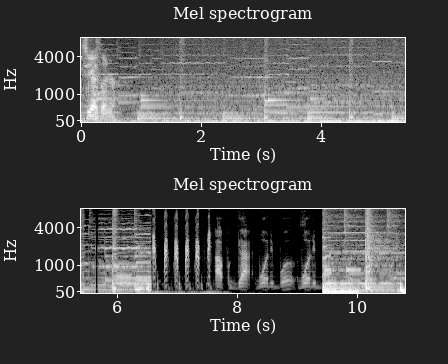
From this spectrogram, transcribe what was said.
See you guys later. I forgot what it was. What it was.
